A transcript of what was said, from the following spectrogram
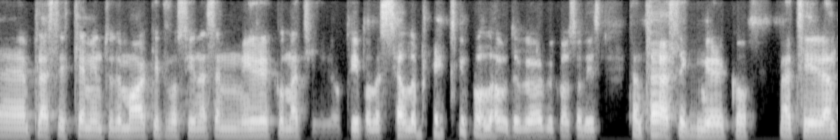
uh, plastic came into the market, was seen as a miracle material. People were celebrating all over the world because of this fantastic miracle material. And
